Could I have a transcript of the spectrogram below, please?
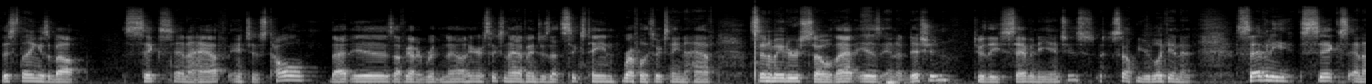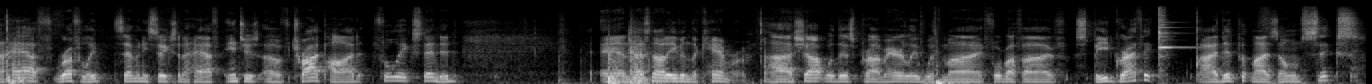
this thing is about six and a half inches tall. That is, I've got it written down here, six and a half inches, that's 16, roughly 16 and a half centimeters. So that is in addition to the 70 inches. So you're looking at 76 and a half, roughly 76 and a half inches of tripod fully extended. And that's not even the camera. I shot with this primarily with my 4x5 speed graphic. I did put my zone 6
